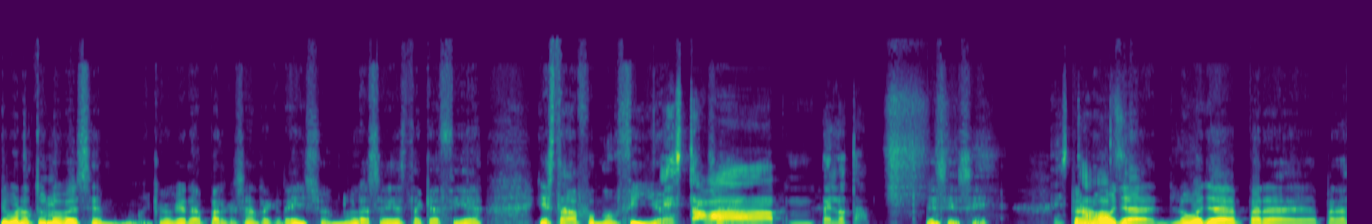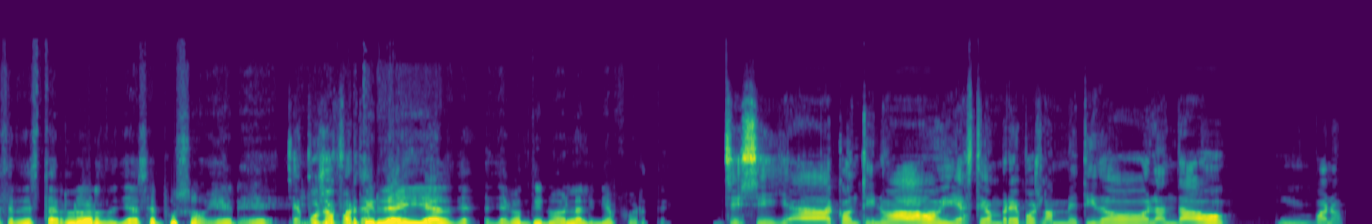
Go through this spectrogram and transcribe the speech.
Sí, bueno, tú lo ves en, creo que era Parks and Recreation, la serie esta que hacía, y estaba fondoncillo. Estaba pelota. Sí, sí, sí. Pero luego ya, luego ya para, hacer de Star Lord ya se puso bien, ¿eh? Se puso a partir de ahí ya, ya, continuó en la línea fuerte. Sí, sí, ya ha continuado y a este hombre pues le han metido, le han dado bueno,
